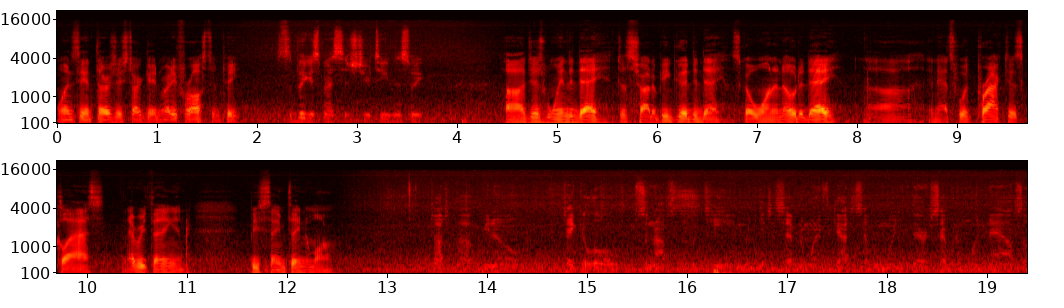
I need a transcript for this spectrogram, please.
Wednesday and Thursday start getting ready for Austin Peay. What's the biggest message to your team this week? Uh, just win today. Just try to be good today. Let's go one and zero oh today, uh, and that's with practice, class, and everything, and be the same thing tomorrow. Talked about you know take a little synopsis of the team when you get to seven and one. If you got to seven and one, you're there seven and one now. So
